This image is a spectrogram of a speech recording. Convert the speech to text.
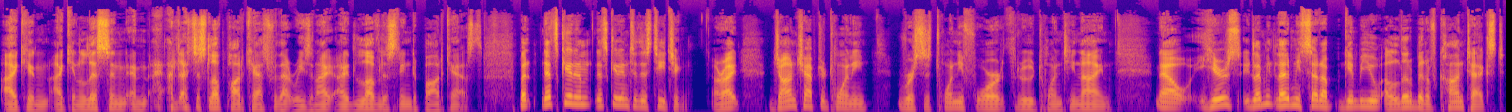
I can I can listen and I, I just love podcasts for that reason. I, I love listening to podcasts. But let's get in let's get into this teaching. All right. John chapter 20, verses 24 through 29. Now, here's let me let me set up, give you a little bit of context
